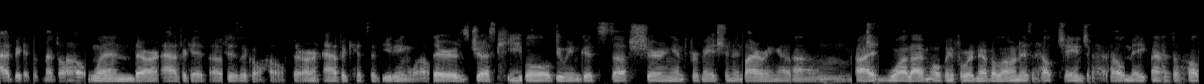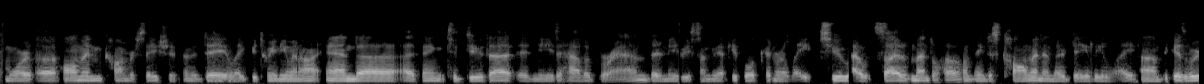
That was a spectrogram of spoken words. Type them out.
advocates of mental health when there aren't advocates of physical health. There aren't advocates of eating well. There's just people doing good stuff, sharing information, and firing up. Um, I, what I'm hoping for with Never Alone is to help change that, help make mental health more of a common conversation in a day, like between you and I. And uh, I think to do that, it needs to have a brand. There needs to be something that people can relate to outside of mental health, something just common in their daily life. Um, because we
